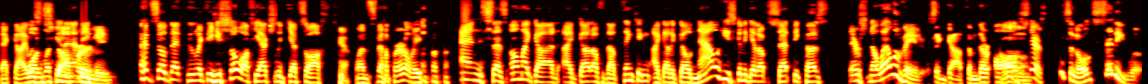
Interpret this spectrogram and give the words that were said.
That guy was One looking at me. And so that, like, he's so off, he actually gets off yeah, one step early and says, Oh my God, I got off without thinking. I got to go. Now he's going to get upset because there's no elevators in Gotham. They're all Oh. upstairs. It's an old city look.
